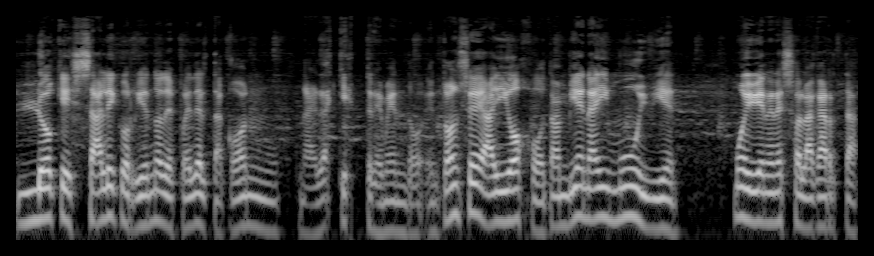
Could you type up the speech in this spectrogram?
lo que sale corriendo después del tacón, la verdad es que es tremendo. Entonces ahí, ojo, también ahí muy bien. Muy bien en eso la carta.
